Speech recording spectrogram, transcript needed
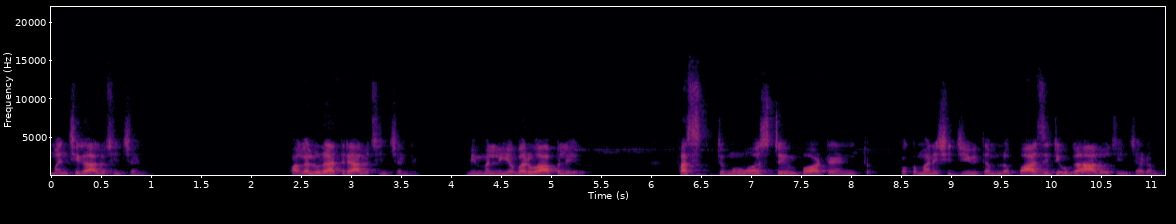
మంచిగా ఆలోచించండి. పగలు రాత్రి ఆలోచించండి. మిమ్మల్ని ఎవరూ ఆపలేరు. ఫస్ట్ మోస్ట్ ఇంపార్టెంట్ ఒక మనిషి జీవితంలో పాజిటివ్గా ఆలోచించడం.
